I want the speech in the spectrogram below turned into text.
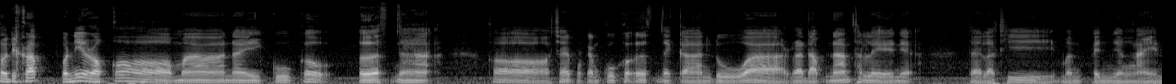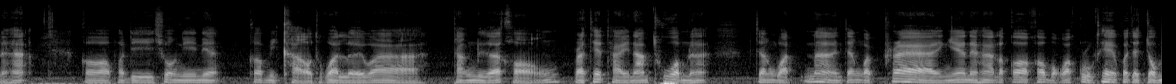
สวัสดีครับ วันนี้เราก็มาใน Google Earth นะฮะ ก็ใช้โปรแกรม Google Earth ในการดูว่าระดับน้ำทะเลเนี่ย แต่ละที่มันเป็นยังไงนะฮะ ก็พอดีช่วงนี้เนี่ย ก็มีข่าวทุกวันเลยว่าทางเหนือของประเทศไทยน้ำท่วมนะฮะ จังหวัดน่านจังหวัดแพร่อย่างเงี้ยนะฮะ แล้วก็เขาบอกว่ากรุงเทพก็จะจม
